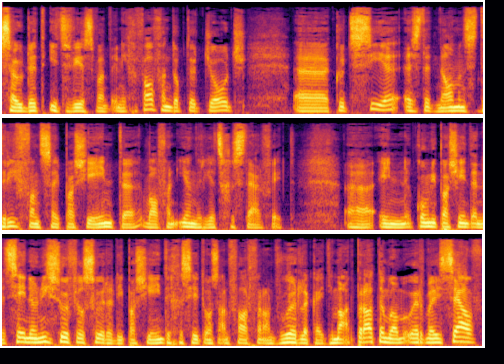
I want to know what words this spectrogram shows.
sou dit iets wees want in die geval van Dr George uh Kutsie is dit namens 3 van sy pasiënte waarvan een reeds gesterf het. Uh en kom die pasiënt en dit sê nou nie soveel so dat die pasiënte gesê het ons aanvaar verantwoordelikheid nie, maar ek praat nou maar oor myself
